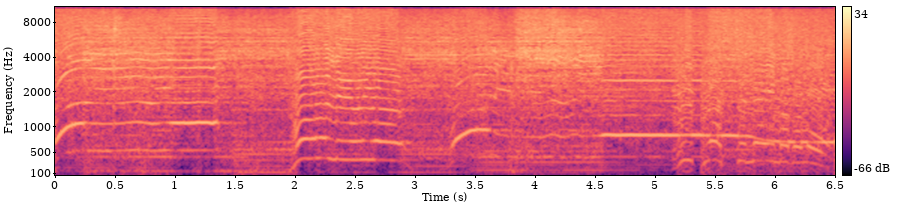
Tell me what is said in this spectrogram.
hallelujah. Hallelujah. Hallelujah. We bless the name of the Lord.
